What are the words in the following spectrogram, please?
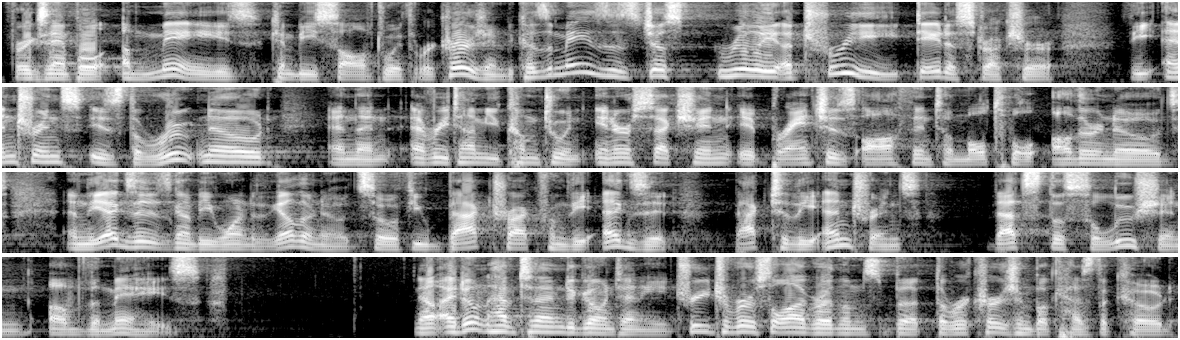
For example, a maze can be solved with recursion because a maze is just really a tree data structure. The entrance is the root node, and then every time you come to an intersection, it branches off into multiple other nodes, and the exit is going to be one of the other nodes. So if you backtrack from the exit back to the entrance, that's the solution of the maze. Now, I don't have time to go into any tree traversal algorithms, but the recursion book has the code.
